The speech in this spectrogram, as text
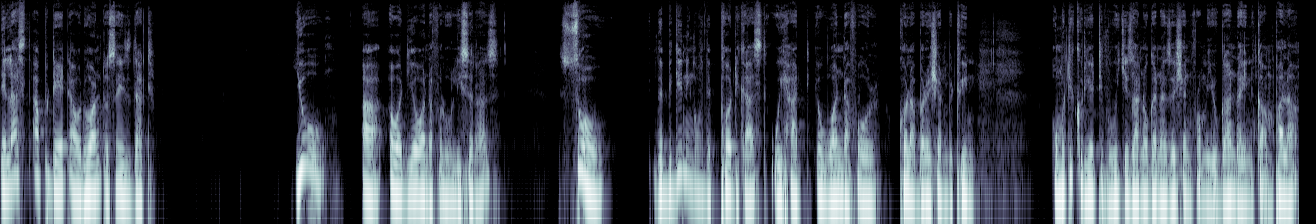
the last update I would want to say is that you are our dear wonderful listeners. So the beginning of the podcast, we had a wonderful collaboration between Omuti Creative, which is an organization from Uganda in Kampala,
